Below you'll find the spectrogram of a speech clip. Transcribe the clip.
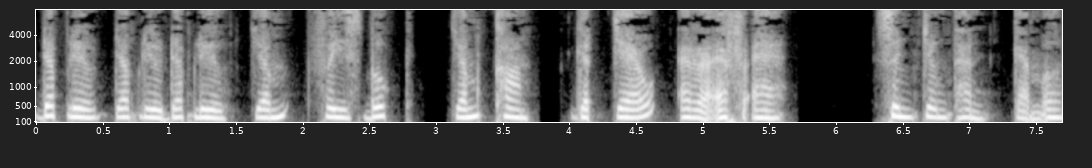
www.facebook.com gạch chéo RFA. Xin chân thành cảm ơn.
